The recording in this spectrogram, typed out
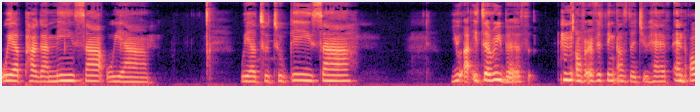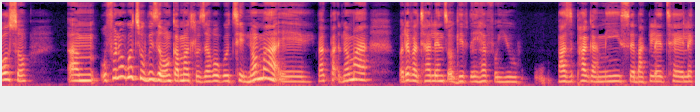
Uyaphakamisa uya uyathuthukisa you are it's a rebirth of everything else that you have. And also um ufuna ukuthi ubize wonke amadlozi akho ukuthi noma eh noma whatever talents or gift they have for you baziphakamise bakulethele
